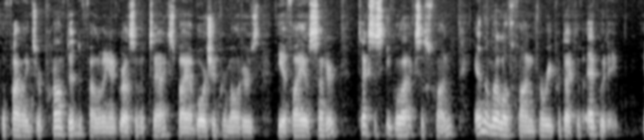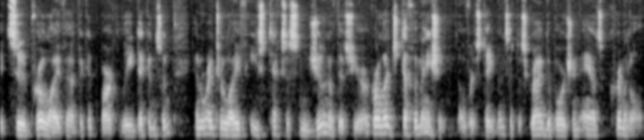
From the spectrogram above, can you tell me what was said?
The filings were prompted following aggressive attacks by abortion promoters the Afiya Center, Texas Equal Access Fund, and the Lilith Fund for Reproductive Equity. It sued pro life advocate Mark Lee Dickson and Right to Life East Texas in June of this year for alleged defamation over statements that described abortion as criminal.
